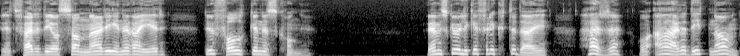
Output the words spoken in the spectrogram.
Rettferdig og sanne er dine veier, du folkenes konge. Hvem skulle ikke frykte deg, Herre, og ære ditt navn?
